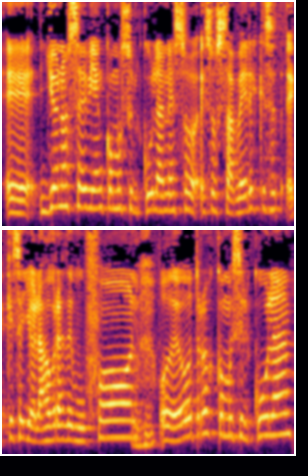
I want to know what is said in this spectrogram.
eh, yo no sé bien cómo circulan esos, esos saberes, que se- qué sé yo, las obras de Buffon o de otros, cómo circulan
